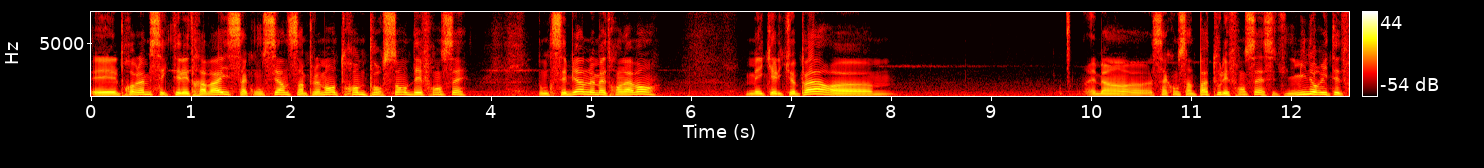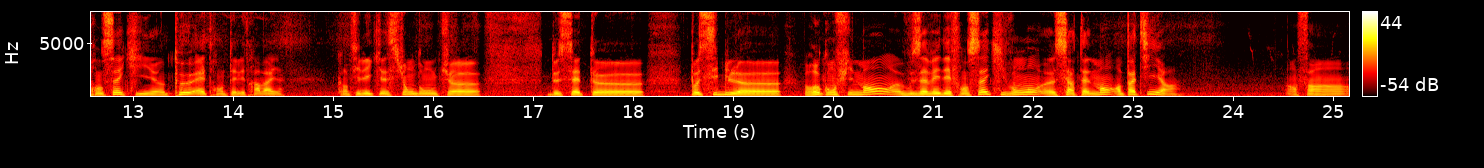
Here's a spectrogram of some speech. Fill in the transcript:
Et le problème c'est que télétravail, ça concerne simplement 30% des Français. Donc c'est bien de le mettre en avant. Mais quelque part, euh, eh bien, euh, ça ne concerne pas tous les Français. C'est une minorité de Français qui euh, peut être en télétravail. Quand il est question donc de cette possible euh, reconfinement, vous avez des Français qui vont euh, certainement en pâtir. Enfin,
